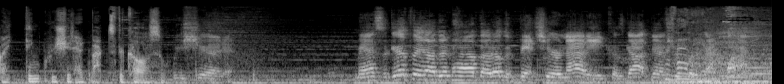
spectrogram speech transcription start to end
I think we should head back to the castle. We should. Man, it's a good thing I didn't have that other bitch here, Natty, because goddamn, she would have got clapped.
